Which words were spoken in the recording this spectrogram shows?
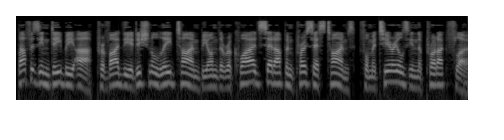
Buffers in DBR provide the additional lead time beyond the required setup and process times, for materials in the product flow.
